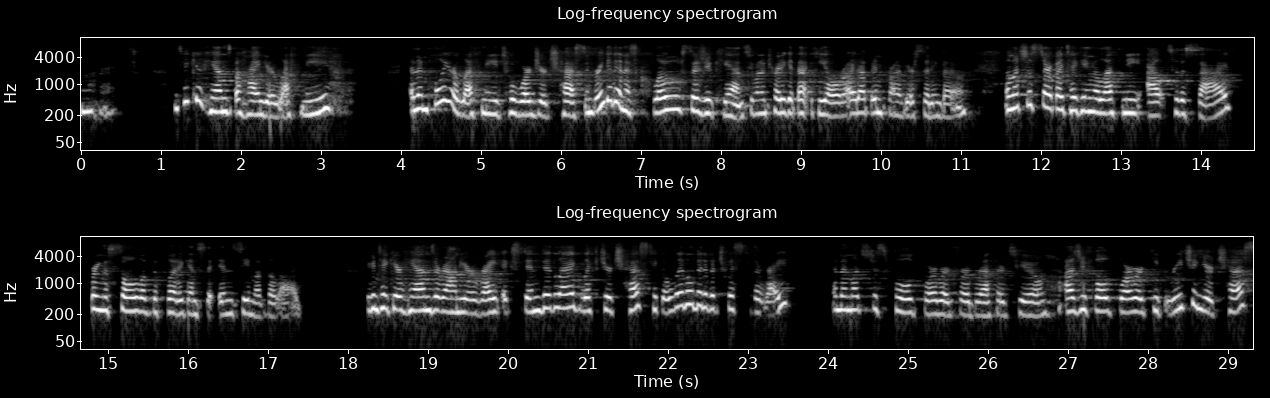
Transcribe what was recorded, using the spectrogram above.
All right. Take your hands behind your left knee and then pull your left knee towards your chest and bring it in as close as you can. So you wanna to try to get that heel right up in front of your sitting bone. And let's just start by taking the left knee out to the side. Bring the sole of the foot against the inseam of the leg. You can take your hands around your right extended leg, lift your chest, take a little bit of a twist to the right, and then let's just fold forward for a breath or two. As you fold forward, keep reaching your chest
